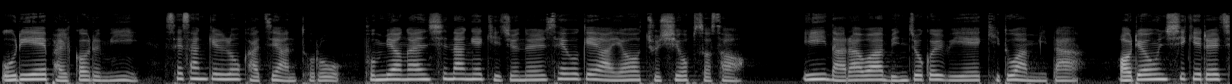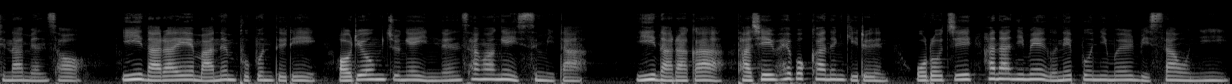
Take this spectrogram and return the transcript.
우리의 발걸음이 세상 길로 가지 않도록 분명한 신앙의 기준을 세우게 하여 주시옵소서. 이 나라와 민족을 위해 기도합니다. 어려운 시기를 지나면서 이 나라의 많은 부분들이 어려움 중에 있는 상황에 있습니다. 이 나라가 다시 회복하는 길은 오로지 하나님의 은혜뿐임을 믿사오니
